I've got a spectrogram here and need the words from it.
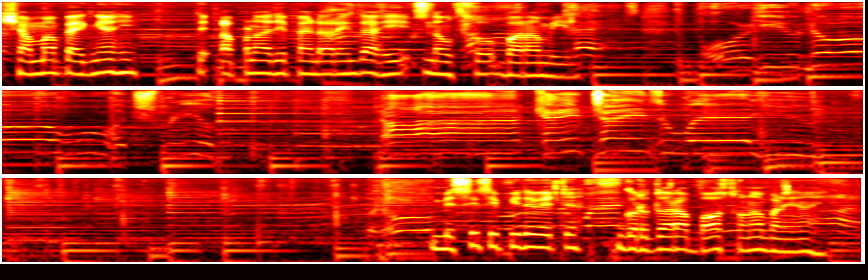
ਸ਼ਾਮਾਂ ਪੈ ਗਈਆਂ ਸੀ ਤੇ ਆਪਣਾ ਜੇ ਪੈਂਡਾ ਰਹਿੰਦਾ ਸੀ 912 ਮੀਲ. But oh, ਮਿਸੀਸਿਪੀ ਦੇ ਵਿੱਚ ਗੁਰਦੁਆਰਾ ਬਹੁਤ ਸੋਹਣਾ ਬਣਿਆ ਹੈ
